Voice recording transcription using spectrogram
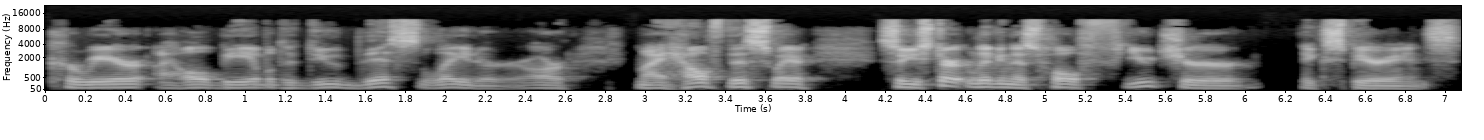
career, I'll be able to do this later or my health this way. So you start living this whole future experience.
